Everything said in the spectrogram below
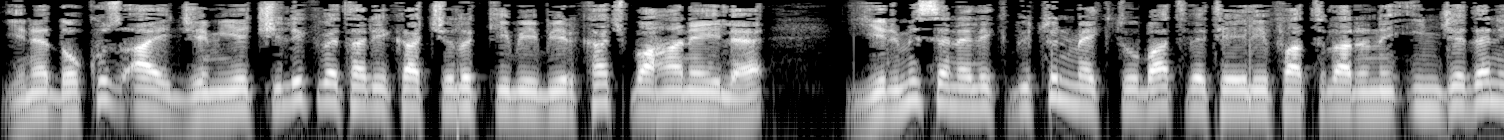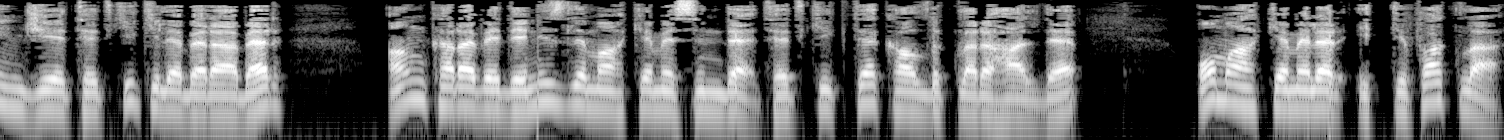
yine dokuz ay cemiyetçilik ve tarikatçılık gibi birkaç bahaneyle yirmi senelik bütün mektubat ve telifatlarını inceden inceye tetkik ile beraber Ankara ve Denizli Mahkemesi'nde tetkikte kaldıkları halde o mahkemeler ittifakla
